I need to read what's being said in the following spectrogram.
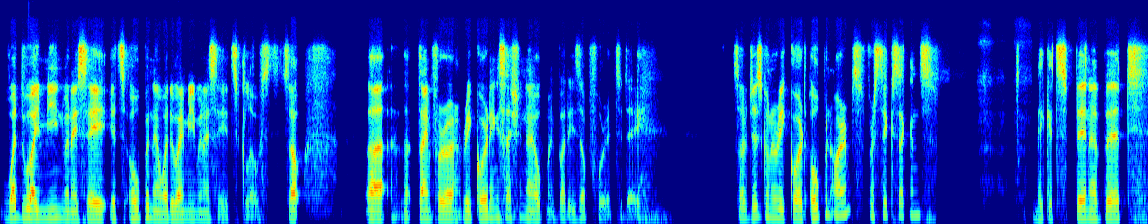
what do I mean when I say it's open and what do I mean when I say it's closed. So uh, time for a recording session. I hope my buddy's up for it today. So I'm just gonna record open arms for six seconds. Make it spin a bit.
